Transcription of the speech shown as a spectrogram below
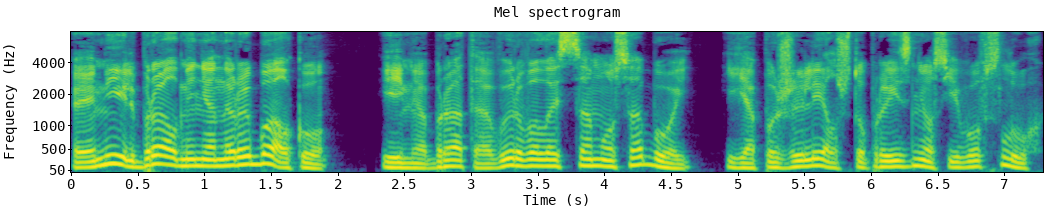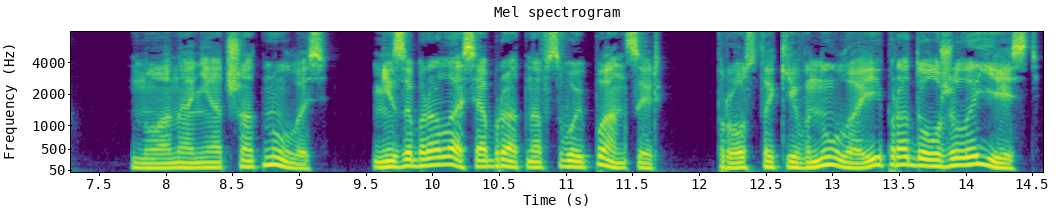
«Эмиль брал меня на рыбалку». Имя брата вырвалось само собой. Я пожалел, что произнес его вслух. Но она не отшатнулась, не забралась обратно в свой панцирь, просто кивнула и продолжила есть.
